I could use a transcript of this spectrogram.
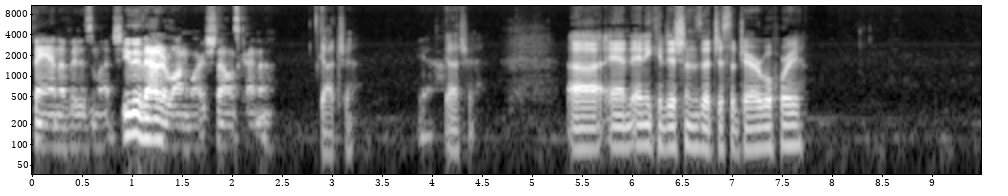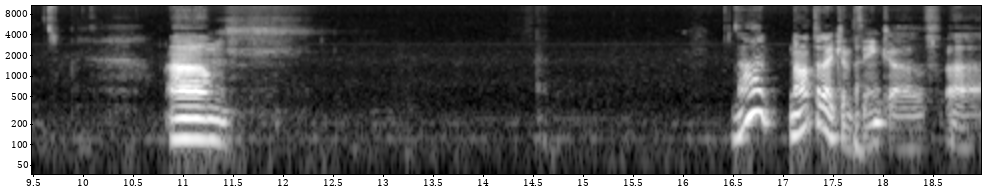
fan of it as much. Either that or Long March. That one's kind of gotcha. Yeah, gotcha. Uh, and any conditions that just are terrible for you? Um, not not that I can think of. Uh,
